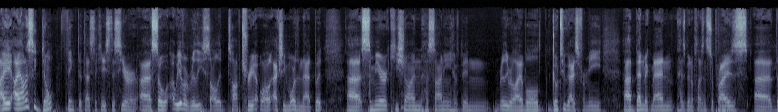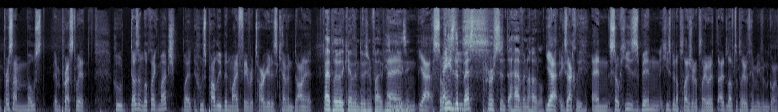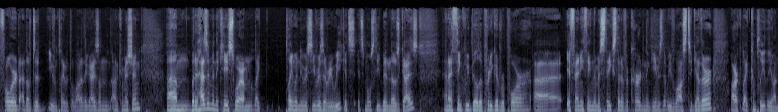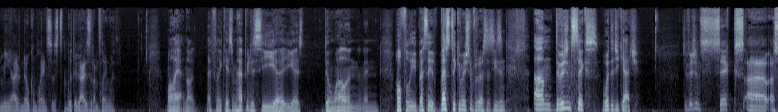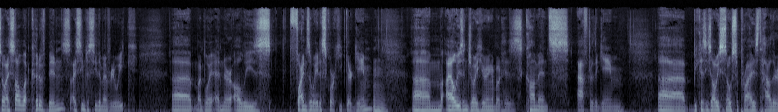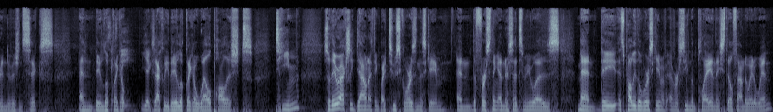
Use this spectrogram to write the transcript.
I I honestly don't think that that's the case this year. Uh, so we have a really solid top trio. Well, actually more than that, but uh, Samir, Keyshawn, Hassani have been really reliable go-to guys for me. Uh, ben McMahon has been a pleasant surprise. Uh, the person I'm most impressed with, who doesn't look like much, but who's probably been my favorite target, is Kevin Donnett. I play with Kevin Division Five. He's And, amazing, Yeah, so and he's, the best person to have in a huddle. yeah, exactly. And so he's been he's been a pleasure to play with. I'd love to play with him even going forward. I'd love to even play with a lot of the guys on on commission. Um, but it hasn't been the case where I'm like playing with new receivers every week. It's it's mostly been those guys. And I think we build a pretty good rapport. Uh, if anything, the mistakes that have occurred in the games that we've lost together are like completely on me. I have no complaints with the guys that I'm playing with. Well, yeah, no, definitely case. I'm happy to see uh, you guys doing well, and and hopefully best to, best to commission for the rest of the season. Um, Division six. What did you catch? Division six. Uh, so I saw what could have been. I seem to see them every week. Uh, my boy Edner always finds a way to score keep their game. Mm-hmm. Um, I always enjoy hearing about his comments after the game uh, because he's always so surprised how they're in Division Six, and they look like a yeah exactly they look like a well polished team. So they were actually down, I think, by two scores in this game. And the first thing Edner said to me was, "Man, they it's probably the worst game I've ever seen them play, and they still found a way to win."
